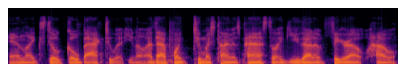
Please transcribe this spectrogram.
and like still go back to it. You know, at that point, too much time has passed. Like you got to figure out how,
